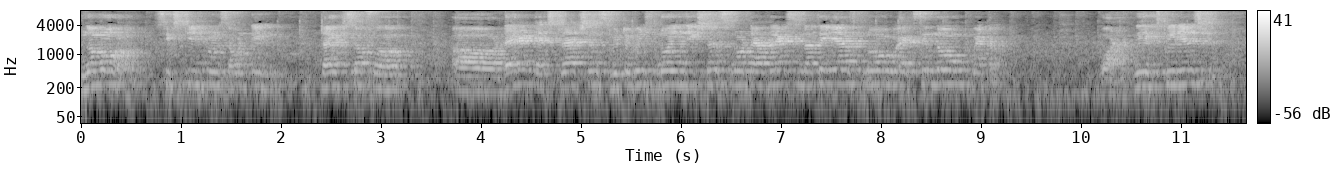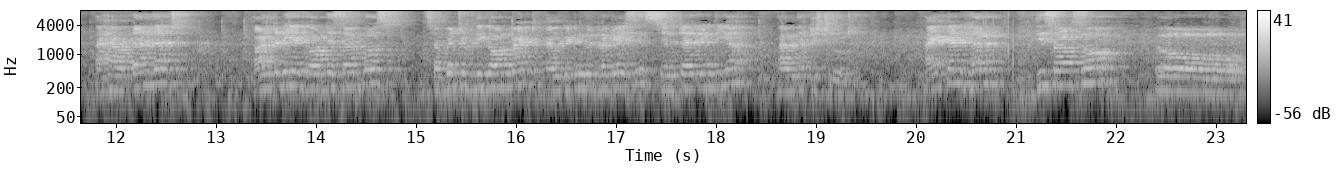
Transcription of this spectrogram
no more 16 to 17 types of uh, uh, direct extractions, vitamins, no injections, no tablets, nothing else, no vaccine, no matter. What we experienced, I have done that. Already I got the samples, submitted to the government. I am getting the drug license, entire India. I am the distributor. I can help this also. Uh,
